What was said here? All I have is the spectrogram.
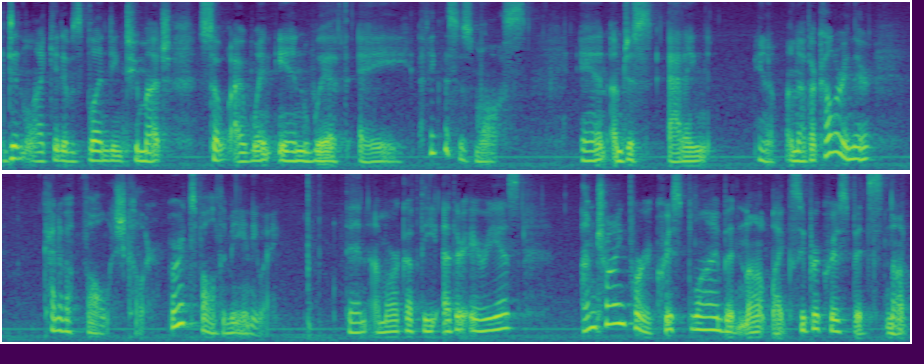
I didn't like it, it was blending too much. So I went in with a, I think this is moss. And I'm just adding, you know, another color in there, kind of a fallish color, or it's fall to me anyway. Then I mark off the other areas. I'm trying for a crisp line, but not like super crisp. It's not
